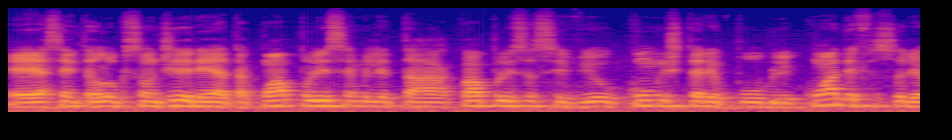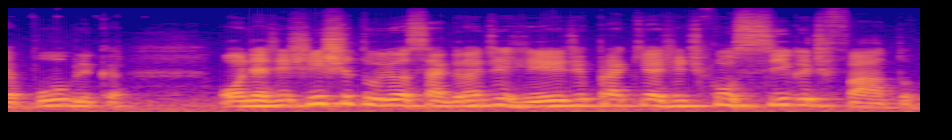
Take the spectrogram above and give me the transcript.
é, essa interlocução direta com a Polícia Militar, com a Polícia Civil, com o Ministério Público, com a Defensoria Pública, onde a gente instituiu essa grande rede para que a gente consiga, de fato,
